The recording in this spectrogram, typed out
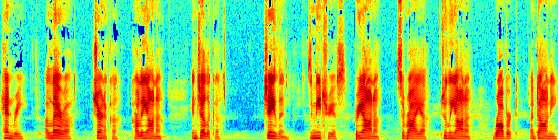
Henry, Alara, Jernica, Carliana, Angelica, Jalen, Demetrius, Brianna, Soraya, Juliana, Robert, Adani,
